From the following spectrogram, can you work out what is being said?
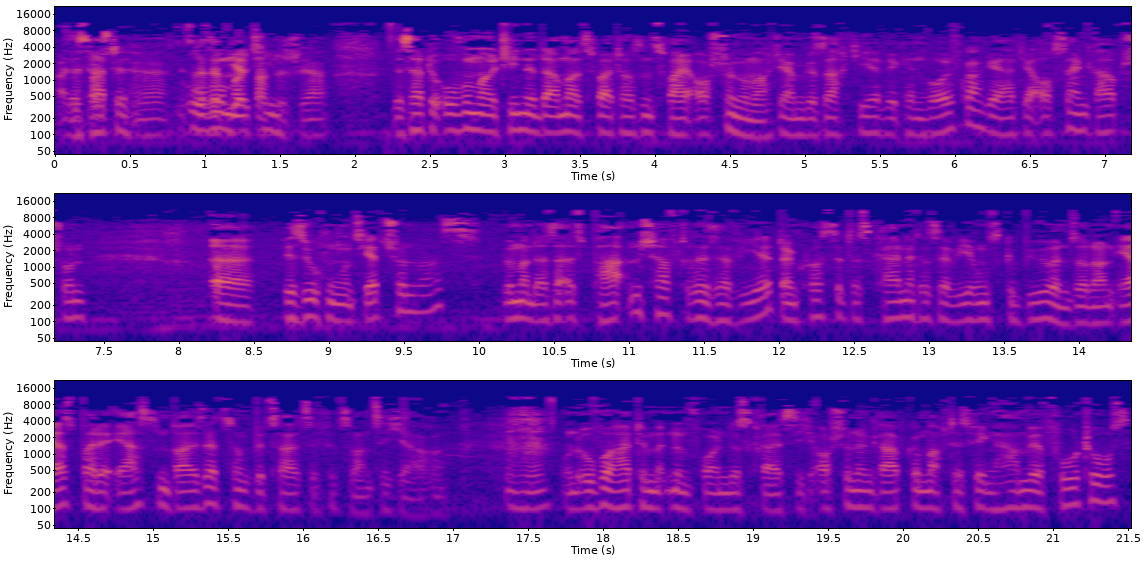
Also das, hatte ja, das, Ovo Maltine, ja. das hatte Ovo Maltine damals 2002 auch schon gemacht. Die haben gesagt, hier, wir kennen Wolfgang, der hat ja auch sein Grab schon. Äh, wir suchen uns jetzt schon was. Wenn man das als Patenschaft reserviert, dann kostet das keine Reservierungsgebühren, sondern erst bei der ersten Beisetzung bezahlt sie für 20 Jahre. Mhm. Und Ovo hatte mit einem Freundeskreis sich auch schon ein Grab gemacht. Deswegen haben wir Fotos,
